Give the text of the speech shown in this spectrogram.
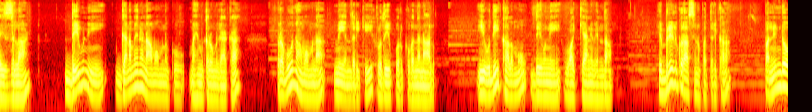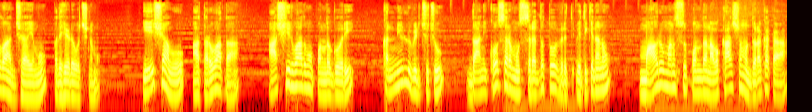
Praise lord దేవుని ఘనమైన నామమునకు మహిమ కలుగునుగాక ప్రభు నామమున మీ అందరికీ హృదయపూర్వక వందనాలు. ఈ ఉదయకాలము దేవుని వాక్యాన్ని విందాం. హెబ్రిల్కు రాసిన పత్రిక పన్నెండవ అధ్యాయము పదిహేడవ వచనము. ఏషావు ఆ తరువాత ఆశీర్వాదము పొందగోరి కన్నీళ్ళు విడుచుచు దానికోసరము శ్రద్ధతో వెతి వెతికినను. మారు మనస్సు పొందని అవకాశము దొరకక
